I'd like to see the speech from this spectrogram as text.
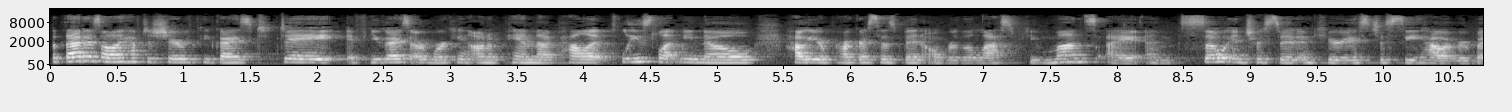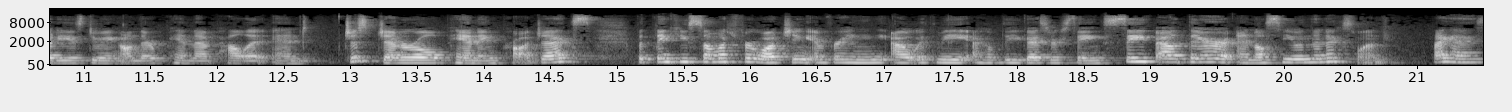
But that is all I have to share with you guys today. If you guys are working on a Pan That palette, please let me know how your progress has been over the last few months. I am so interested and curious to see how everybody is doing on their Pan That palette and just general panning projects. But thank you so much for watching and for hanging out with me. I hope that you guys are staying safe out there and I'll see you in the next one. Bye guys.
